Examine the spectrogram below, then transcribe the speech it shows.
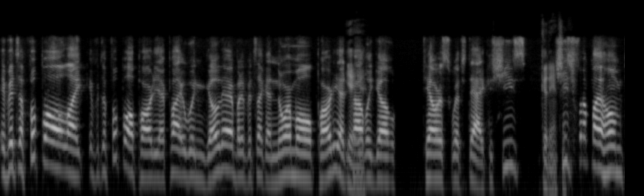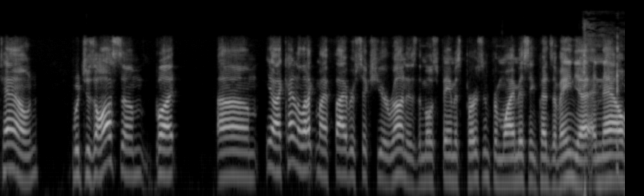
if it's a football like if it's a football party, I probably wouldn't go there. But if it's like a normal party, I'd Yeah, yeah. probably go Taylor Swift's dad because she's Good answer. she's from my hometown, which is awesome. But um, you know, I kind of like my five or six year run as the most famous person from Wyomissing, Pennsylvania, and now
